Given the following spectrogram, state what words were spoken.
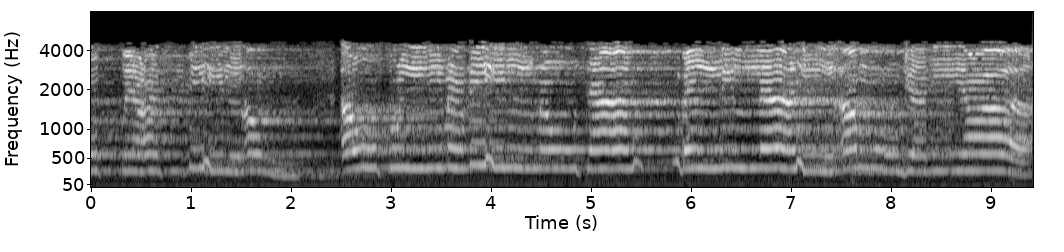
قطعت به الأرض أو كلم به الموتى بل لله الأمر جميعا.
